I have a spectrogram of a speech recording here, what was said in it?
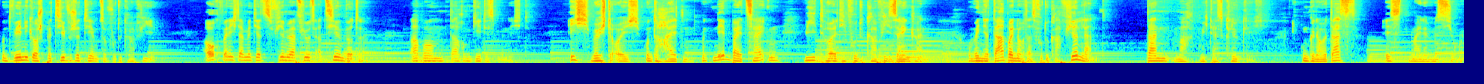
Und weniger spezifische Themen zur Fotografie. Auch wenn ich damit jetzt viel mehr Views erzielen würde aber darum geht es mir nicht. Ich möchte euch unterhalten und nebenbei zeigen, wie toll die Fotografie sein kann. Und wenn ihr dabei noch das Fotografieren lernt, dann macht mich das glücklich. Und genau das ist meine Mission.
